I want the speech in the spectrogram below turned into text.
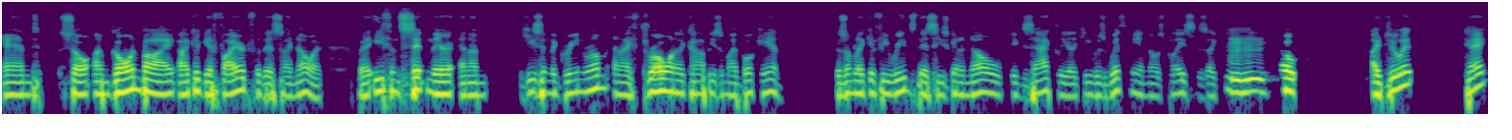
And so I'm going by. I could get fired for this. I know it. But Ethan's sitting there, and I'm he's in the green room, and I throw one of the copies of my book in because I'm like, if he reads this, he's going to know exactly. Like he was with me in those places. Like mm-hmm. so, I do it. Okay.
